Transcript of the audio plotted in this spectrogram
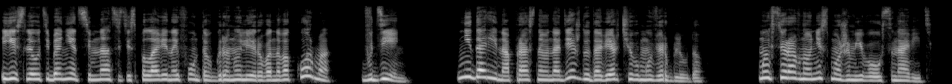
Если у тебя нет 17,5 фунтов гранулированного корма в день, не дари напрасную надежду доверчивому верблюду. Мы все равно не сможем его усыновить.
